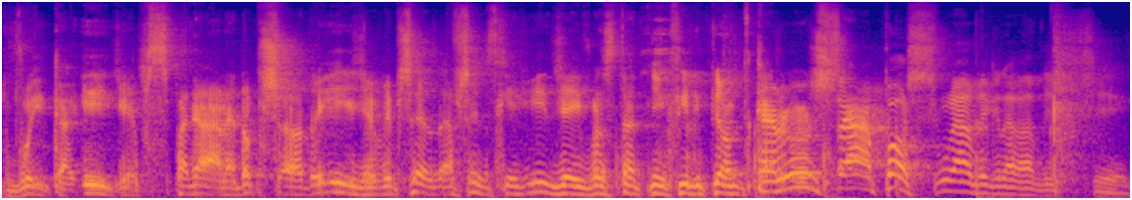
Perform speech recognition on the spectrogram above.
dwójka idzie wspaniale do przodu, idzie, wyprzedza wszystkich, idzie i w ostatniej chwili piątka rusza, poszła, wygrała wyścig.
